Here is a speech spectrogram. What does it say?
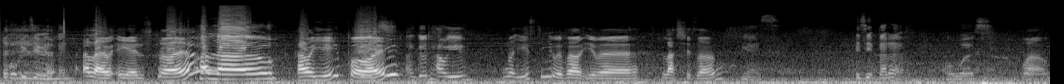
What are we doing then? Hello, Ian Stroughair. Hello. How are you, boy? Good. I'm good. How are you? I'm not used to you without your uh, lashes on. Yes. Is it better or worse? Well,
